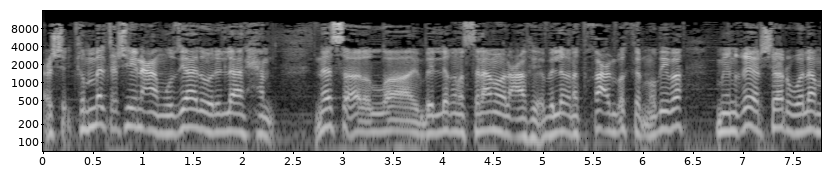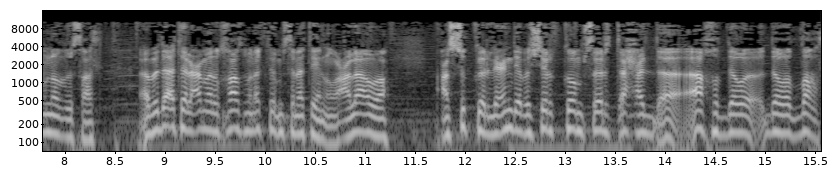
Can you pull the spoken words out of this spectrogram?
عش كملت عشرين عام وزيادة ولله الحمد. نسأل الله يبلغنا السلامة والعافية. يبلغنا تقاعد مبكر من وظيفة من غير شر ولا منغصات. بدأت العمل الخاص من أكثر من سنتين وعلاوة على السكر اللي عندي أبشركم صرت أحد آخذ دواء دواء الضغط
